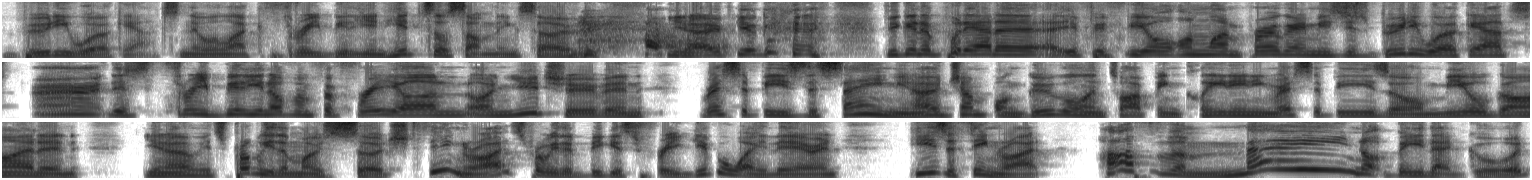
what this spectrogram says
booty workouts, and there were like three billion hits or something. So, you know, if you're gonna if you're gonna put out a if, if your online program is just booty workouts, uh, there's three billion of them for free on on YouTube, and recipes the same. You know, jump on Google and type in clean eating recipes or meal guide, and you know, it's probably the most searched thing, right? It's probably the biggest free giveaway there. And here's the thing, right? Half of them may not be that good,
